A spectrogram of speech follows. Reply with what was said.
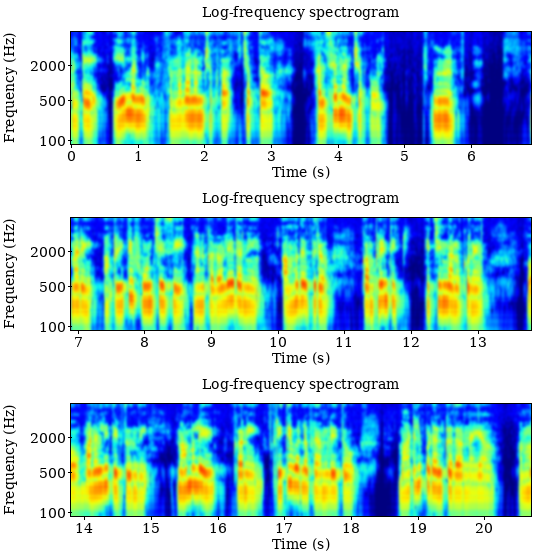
అంటే ఏమని సమాధానం చెప్ప చెప్తావు? కలిశానని చెప్పు. మరి ఆ ప్రీతి ఫోన్ చేసి నన్ను కలవలేదని అమ్మ దగ్గర కంప్లైంట్ ఇచ్చిందనుకుని ఓ మనల్ని తిడుతుంది. మామూలే కానీ ప్రీతి వాళ్ళ ఫ్యామిలీతో మాటలు పడాలి కదా అన్నయ్య. అమ్మ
